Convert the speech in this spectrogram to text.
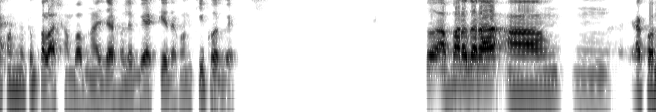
এখন কিন্তু বলা সম্ভব নয় যে আসলে বিআরটি তখন কি করবে। তো আপনারা যারা এখন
